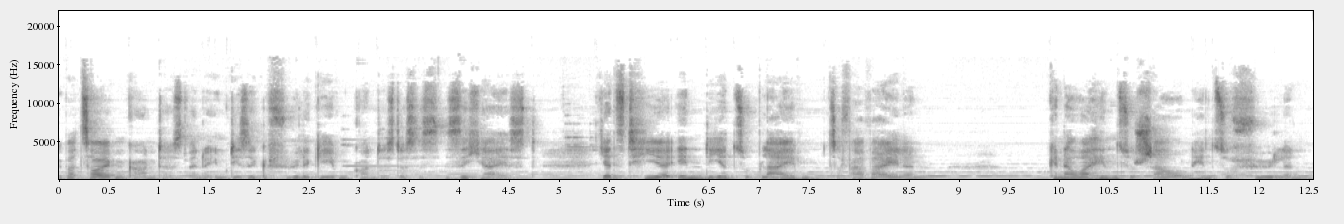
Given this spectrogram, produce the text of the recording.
überzeugen konntest, wenn du ihm diese Gefühle geben konntest, dass es sicher ist, jetzt hier in dir zu bleiben, zu verweilen, genauer hinzuschauen, hinzufühlen.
